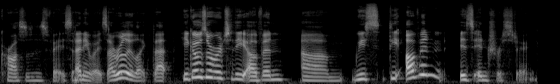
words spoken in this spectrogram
crosses his face. Anyways i really like that. He goes over to the oven. Um we the oven is interesting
